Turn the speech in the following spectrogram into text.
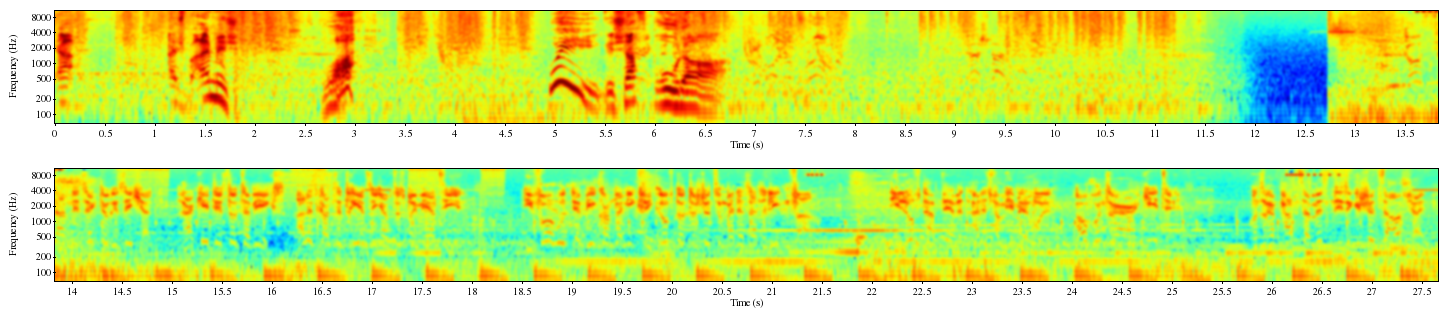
Ja. Ich beeil mich. Boah. Hui, geschafft, Bruder. Panzer müssen diese Geschütze ausschalten.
